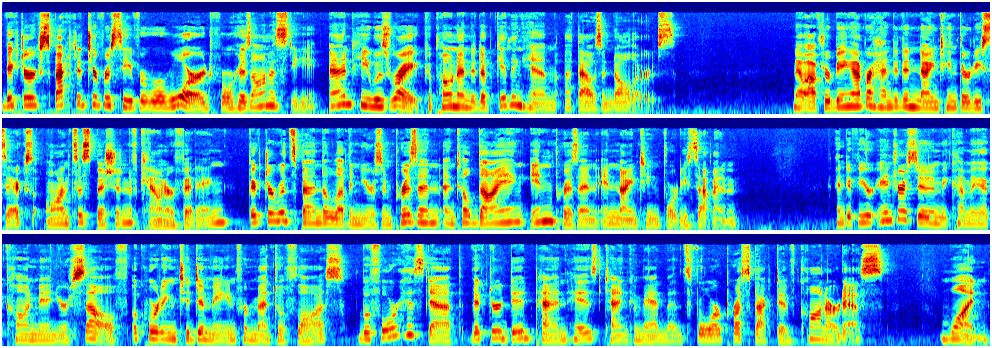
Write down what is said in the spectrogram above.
Victor expected to receive a reward for his honesty, and he was right. Capone ended up giving him $1,000. Now, after being apprehended in 1936 on suspicion of counterfeiting, Victor would spend 11 years in prison until dying in prison in 1947. And if you're interested in becoming a con man yourself, according to Demain from Mental Floss, before his death, Victor did pen his 10 commandments for prospective con artists. 1.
